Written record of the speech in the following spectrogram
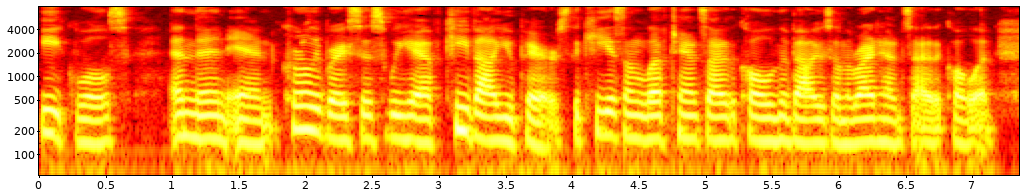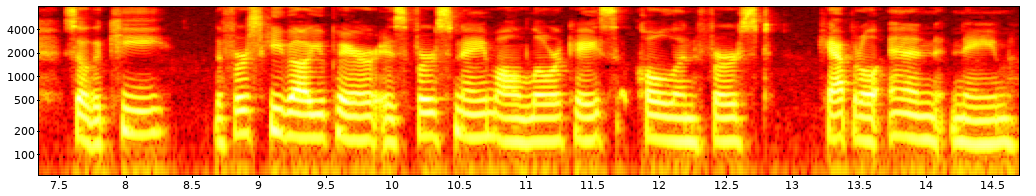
equals, and then in curly braces we have key value pairs. The key is on the left hand side of the colon, the value is on the right hand side of the colon. So the key, the first key value pair is first name, all in lowercase, colon, first, capital N name,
